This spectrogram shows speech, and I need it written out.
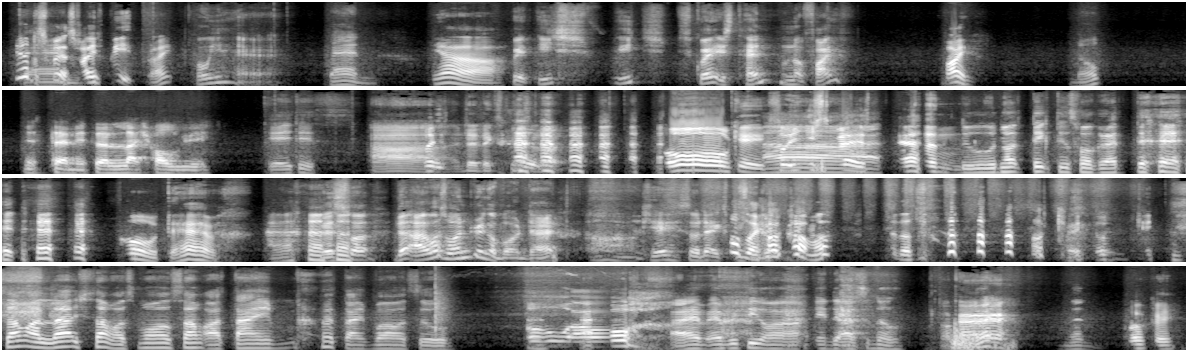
you know the square is five feet, right? Oh, yeah. Ten. Yeah, Wait, each each square is 10, not 5? five. Nope. It's 10. It's a large hallway. Yeah, it is. Ah, Wait. that explains a lot. Oh, okay. So each square is ten. Do not take this for granted. Oh, damn. That's what that, I was wondering about that. Oh, okay, so that I was like, how come, huh? Okay, okay. some are large, some are small, some are time time bound. So Oh wow. I have everything on, in the arsenal. Okay. Alright. Then Okay.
